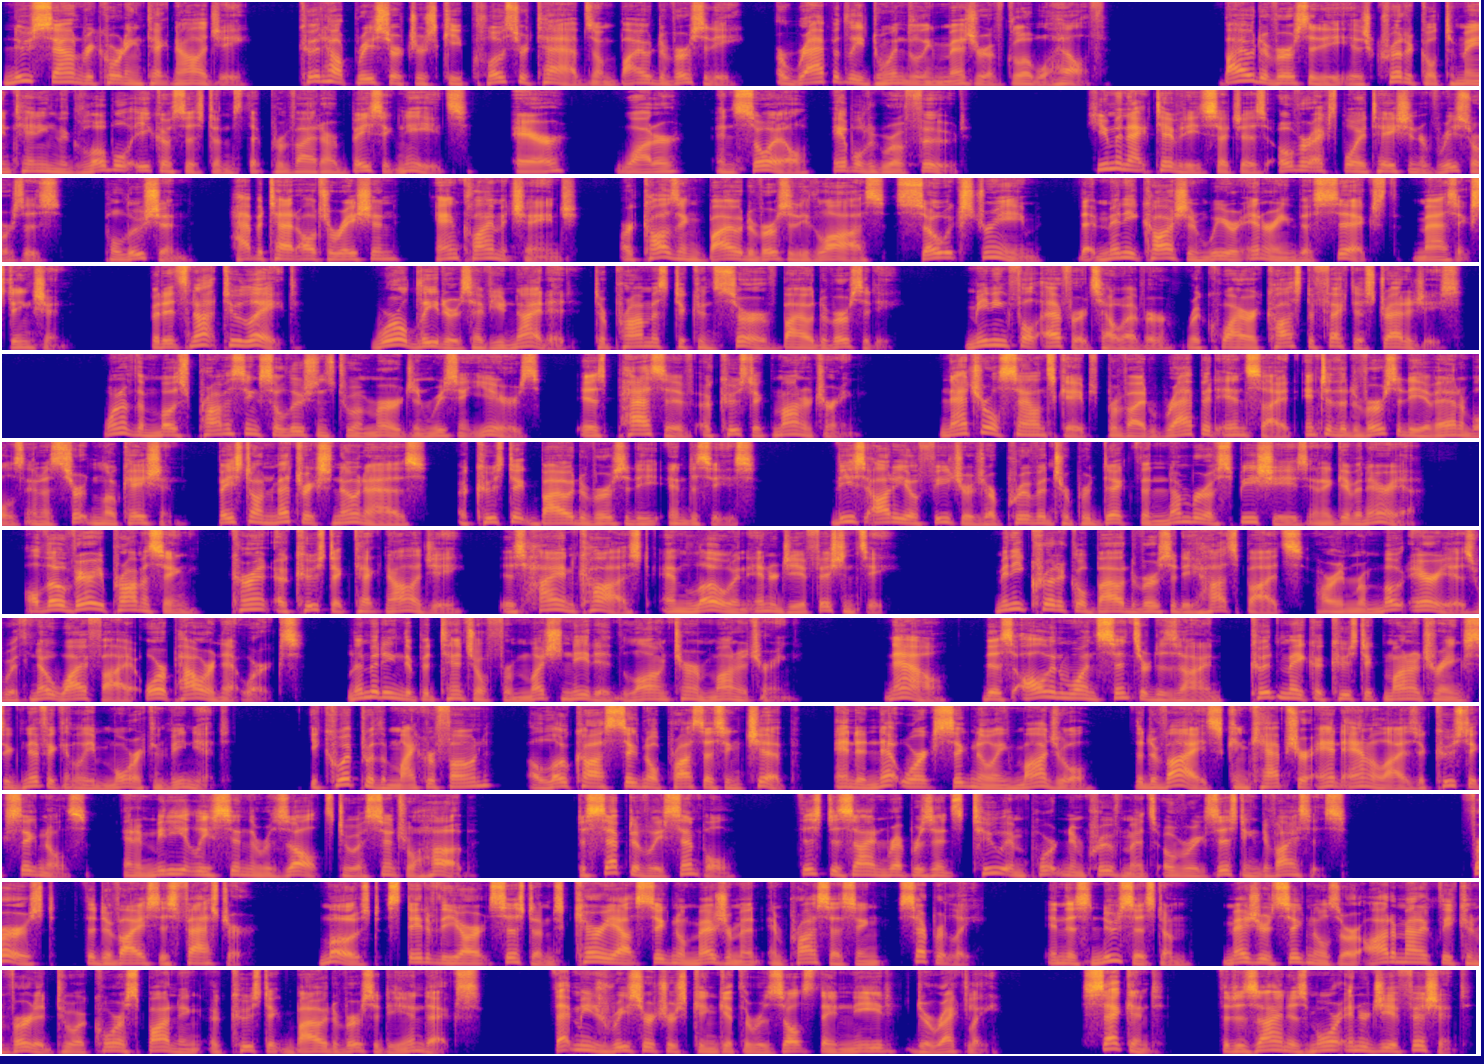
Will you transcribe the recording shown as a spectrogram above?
New sound recording technology could help researchers keep closer tabs on biodiversity, a rapidly dwindling measure of global health. Biodiversity is critical to maintaining the global ecosystems that provide our basic needs air, water, and soil able to grow food. Human activities such as overexploitation of resources, pollution, habitat alteration, and climate change are causing biodiversity loss so extreme that many caution we are entering the sixth mass extinction. But it's not too late. World leaders have united to promise to conserve biodiversity. Meaningful efforts, however, require cost effective strategies. One of the most promising solutions to emerge in recent years is passive acoustic monitoring. Natural soundscapes provide rapid insight into the diversity of animals in a certain location based on metrics known as acoustic biodiversity indices. These audio features are proven to predict the number of species in a given area. Although very promising, current acoustic technology is high in cost and low in energy efficiency. Many critical biodiversity hotspots are in remote areas with no Wi Fi or power networks, limiting the potential for much needed long term monitoring. Now, this all in one sensor design could make acoustic monitoring significantly more convenient. Equipped with a microphone, a low cost signal processing chip, and a network signaling module, the device can capture and analyze acoustic signals and immediately send the results to a central hub. Deceptively simple, this design represents two important improvements over existing devices. First, the device is faster. Most state of the art systems carry out signal measurement and processing separately. In this new system, measured signals are automatically converted to a corresponding acoustic biodiversity index. That means researchers can get the results they need directly. Second, the design is more energy efficient.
